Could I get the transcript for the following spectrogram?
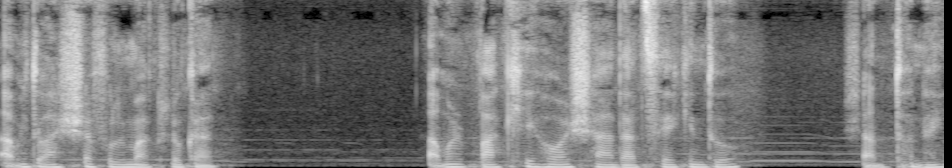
আমি তো আশরাফুল মাখলুকাত। আমার পাখি হওয়ার স্বাদ আছে, কিন্তু সাধ্য নাই।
